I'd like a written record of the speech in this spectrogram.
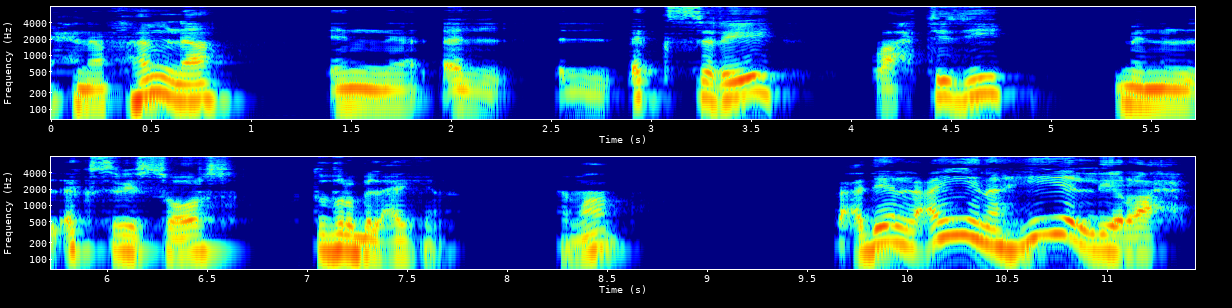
إحنا فهمنا إن ال X-ray راح تجي من ال X-ray source تضرب العينة. تمام؟ بعدين العينة هي اللي راح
